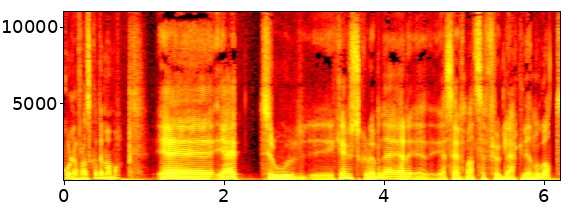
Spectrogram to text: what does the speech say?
colaflaska til mamma. Eh, jeg tror ikke jeg husker det, men jeg, jeg, jeg ser for meg at selvfølgelig er ikke det noe godt.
